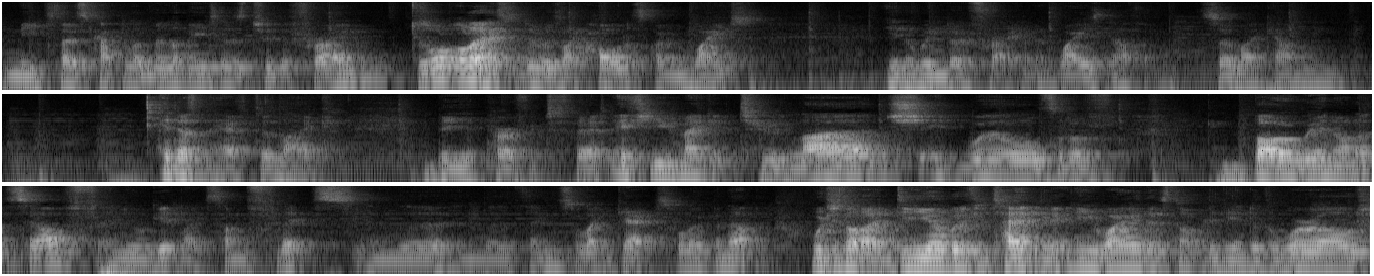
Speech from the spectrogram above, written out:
meet those couple of millimeters to the frame. Because all, all it has to do is like hold its own weight in a window frame. It weighs nothing. So like um, it doesn't have to like be a perfect fit. If you make it too large, it will sort of bow in on itself and you'll get like some flex in the in the thing. So like gaps will open up which is not ideal but if you're taking it anyway that's not really the end of the world.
